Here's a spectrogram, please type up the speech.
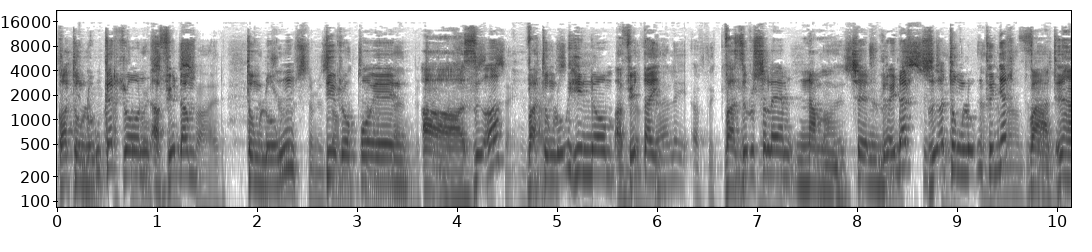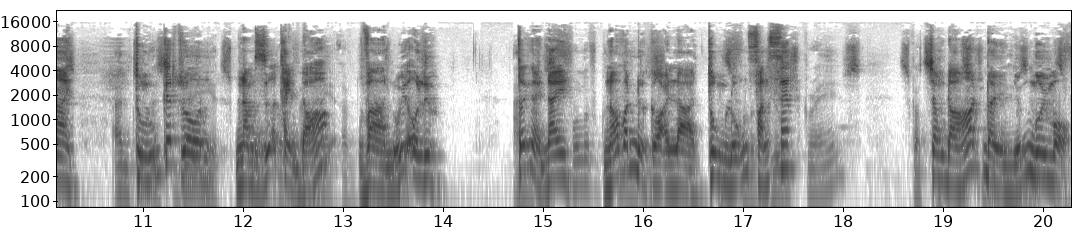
Có thung lũng Ketron ở phía đông, thung lũng Tiropoen ở giữa và thung lũng Hinnom ở phía tây. Và Jerusalem nằm trên lưỡi đất giữa thung lũng thứ nhất và thứ hai. Thung lũng Ketron nằm giữa thành đó và núi Ô. Tới ngày nay, nó vẫn được gọi là thung lũng phán xét trong đó đầy những ngôi mộ.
